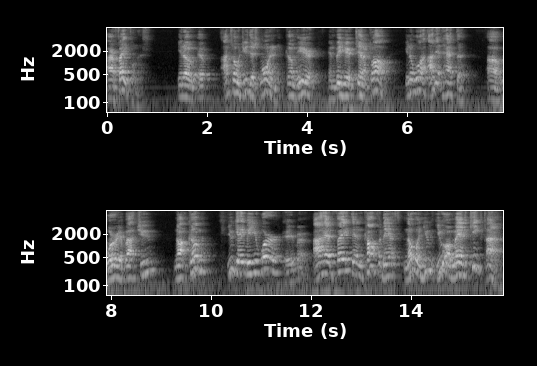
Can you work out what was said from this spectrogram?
our faithfulness. You know, if I told you this morning to come here and be here at 10 o'clock. You know what? I didn't have to uh, worry about you not coming. You gave me your word. Amen. I had faith and confidence knowing you, you are a man that keeps time,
